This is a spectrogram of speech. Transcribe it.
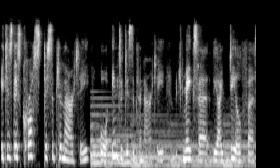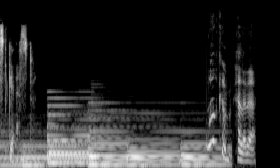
It is this cross disciplinarity or interdisciplinarity which makes her the ideal first guest. Welcome, Helena,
